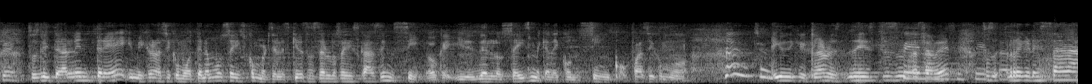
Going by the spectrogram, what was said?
sí. Entonces literal entré y me dijeron así como, tenemos seis comerciales, ¿quieres hacer los seis castings? Sí, ok. Y de los seis me quedé con cinco. Fue así como... Y yo dije, claro, es- este es, ¿sabes? Entonces regresar a,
